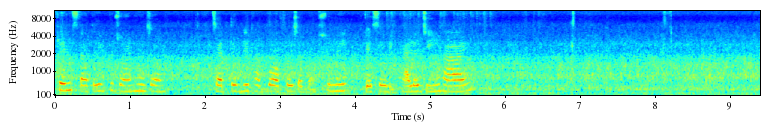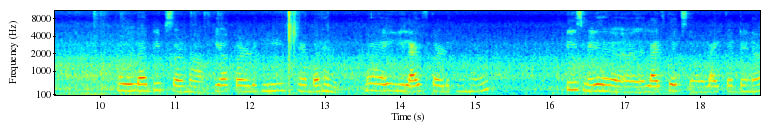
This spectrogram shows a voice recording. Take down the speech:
Friends তাড়াতাড়ি একটু জয়েন হয়ে যাও চারটে অবধি থাকবো অফ হয়ে যাবো সুমিত কেশরি হ্যালো জি হাই कुलदीप शर्मा क्या कर रही है बहन मैं ये लाइव कर रही हूँ प्लीज़ मेरे लाइव को एक लाइक कर देना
